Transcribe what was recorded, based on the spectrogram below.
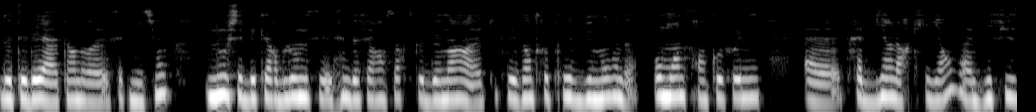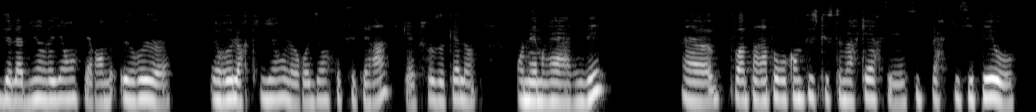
de t'aider à atteindre cette mission. Nous chez Baker Bloom, c'est de faire en sorte que demain toutes les entreprises du monde, au moins de francophonie, euh, traitent bien leurs clients, diffusent de la bienveillance et rendent heureux heureux leurs clients, leur audience, etc. C'est quelque chose auquel on aimerait arriver. Euh, pour- par rapport au campus Customer Care, c'est aussi de participer au,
